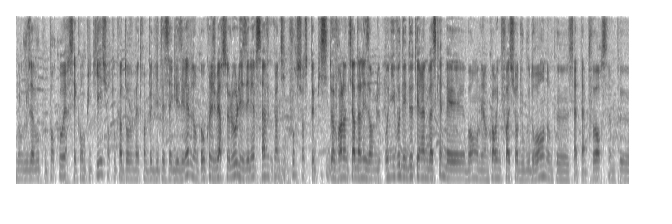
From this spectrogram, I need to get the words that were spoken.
Donc je vous avoue que pour courir c'est compliqué, surtout quand on veut mettre un peu de vitesse avec les élèves. Donc au collège Bercelot, les élèves savent que quand ils courent sur cette piste, ils doivent ralentir dans les angles. Au niveau des deux terrains de basket, ben, bon, on est encore une fois sur du goudron, donc euh, ça tape fort, c'est un peu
